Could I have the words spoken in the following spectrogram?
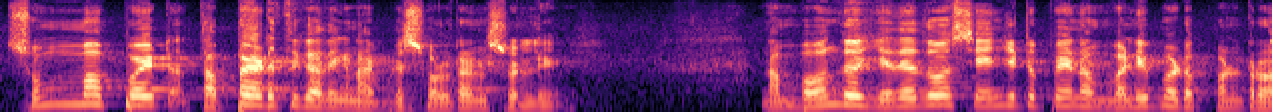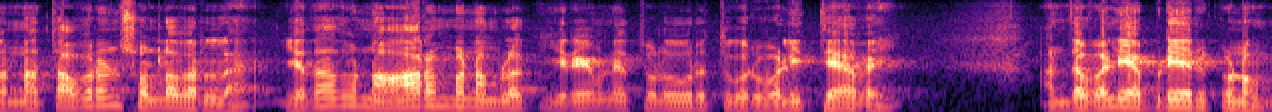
சும்மா போயிட்டு தப்பாக எடுத்துக்காதீங்க நான் இப்படி சொல்கிறேன்னு சொல்லி. நம்ம வந்து எதேதோ செஞ்சுட்டு போய் நம்ம வழிபாடு பண்ணுறோம் நான் தவறுன்னு சொல்ல வரல. ஏதாவது ஒன்று ஆரம்பம் நம்மளுக்கு இறைவனை தொழுகிறதுக்கு ஒரு வழி தேவை. அந்த வழி அப்படியே இருக்கணும்.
